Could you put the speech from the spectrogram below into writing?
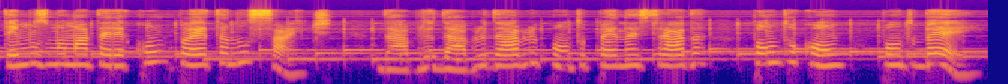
temos uma matéria completa no site www.penaestrada.com.br.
